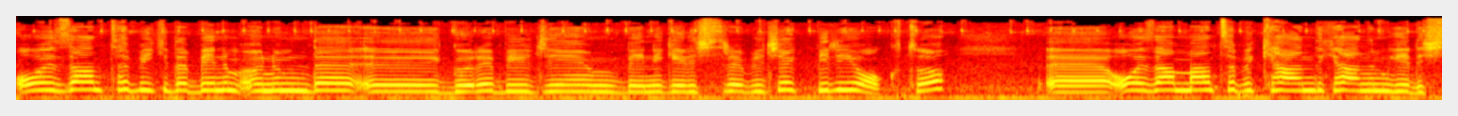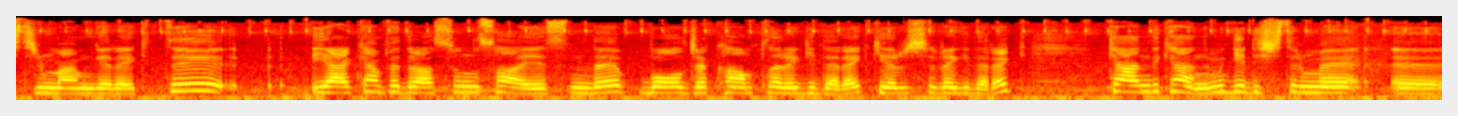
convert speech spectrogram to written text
O yüzden tabii ki de benim önümde e, görebileceğim, beni geliştirebilecek biri yoktu. E, O yüzden ben tabii kendi kendimi geliştirmem gerekti. Yelken Federasyonu sayesinde bolca kamplara giderek, yarışlara giderek kendi kendimi geliştirme e,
